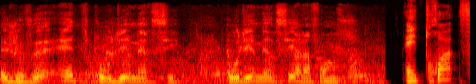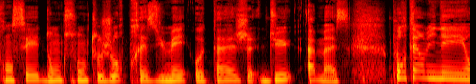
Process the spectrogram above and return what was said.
et je veux être pour dire merci, pour dire merci à la France. Et trois Français donc sont toujours présumés otages du Hamas. Pour terminer, on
